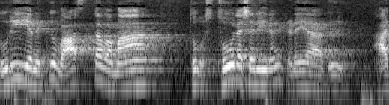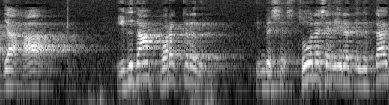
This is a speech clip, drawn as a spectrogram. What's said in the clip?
துரியனுக்கு வாஸ்தவமா ஸ்தூல சரீரம் கிடையாது. அஜஹா. இதுதான் பிறக்கிறது. இந்த ஸ்தூல சரீரத்துக்கு தான்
